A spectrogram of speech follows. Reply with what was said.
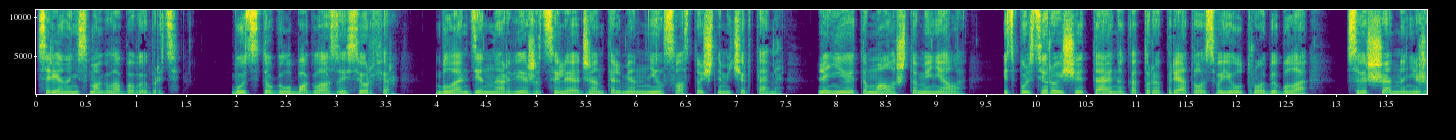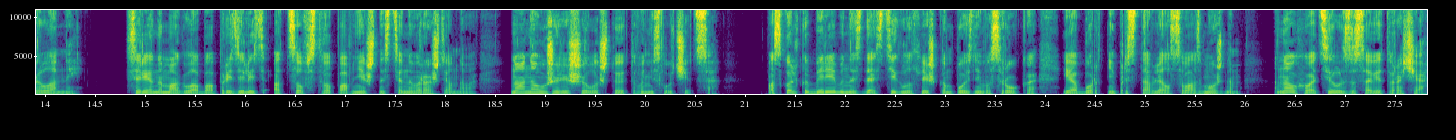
Сирена не смогла бы выбрать. Будь то голубоглазый серфер, блондин-норвежец или джентльмен Нил с восточными чертами, для нее это мало что меняло — ведь пульсирующая тайна, которая пряталась в ее утробе, была совершенно нежеланной. Сирена могла бы определить отцовство по внешности новорожденного, но она уже решила, что этого не случится. Поскольку беременность достигла слишком позднего срока и аборт не представлялся возможным, она ухватилась за совет врача.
